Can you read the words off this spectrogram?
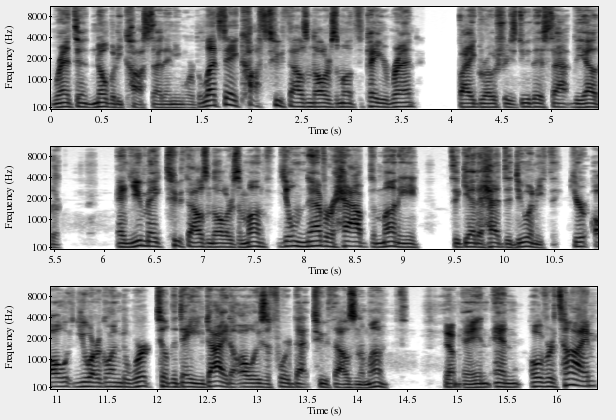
rent it, nobody costs that anymore. But let's say it costs $2,000 a month to pay your rent, buy groceries, do this, that, the other. And you make $2,000 a month, you'll never have the money to get ahead to do anything. You're all, you are going to work till the day you die to always afford that 2000 a month. Yep. Okay? And, and over time,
